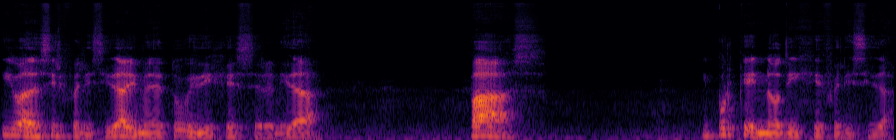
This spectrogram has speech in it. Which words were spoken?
Iba a decir felicidad y me detuve y dije serenidad paz. ¿Y por qué no dije felicidad?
